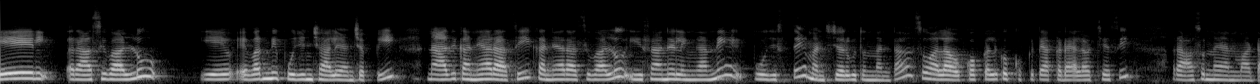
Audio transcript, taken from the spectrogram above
ఏ రాశి వాళ్ళు ఏ ఎవరిని పూజించాలి అని చెప్పి నాది కన్యారాశి. కన్యారాశి వాళ్ళు ఈశాన్య లింగాన్ని పూజిస్తే మంచి జరుగుతుందంట. సో అలా ఒక్కొక్కరికి ఒక్కొక్కటి అక్కడ అలర్ట్ చేసి రాసున్నాయన్నమాట.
